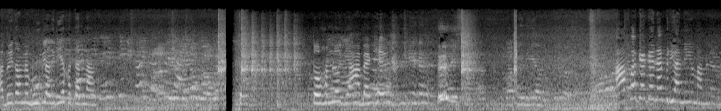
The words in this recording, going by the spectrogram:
अभी तो हमें भूख लग रही है, ख़तरनाक। तो हम लोग यहाँ बैठे आपका क्या कहना है बिरयानी के मामले में?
